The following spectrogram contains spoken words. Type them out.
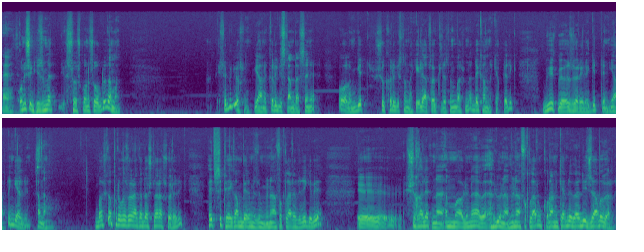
Evet. Onun için hizmet söz konusu olduğu zaman işte biliyorsun yani Kırgızistan'da seni oğlum git şu Kırgızistan'daki İlahiyat Fakültesi'nin başında dekanlık yap dedik. Büyük bir özveriyle gittin, yaptın, geldin. Tamam. Başka profesör arkadaşlara söyledik. Hepsi peygamberimizin münafıkları dediği gibi e, şıgaletna ve ehluna münafıkların Kur'an-ı Kerim'de verdiği cevabı verdi.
